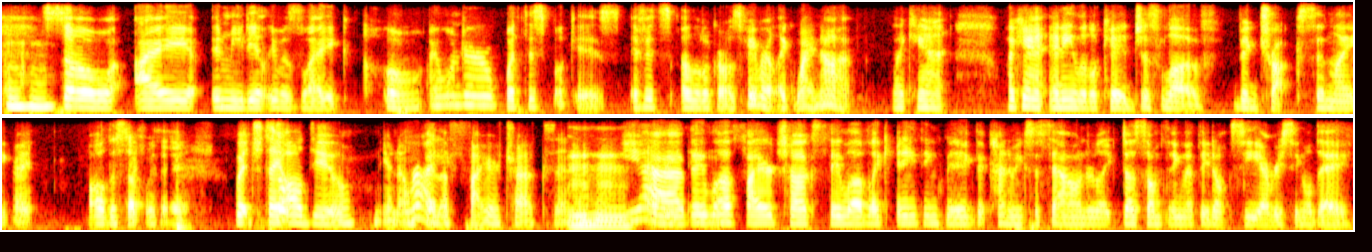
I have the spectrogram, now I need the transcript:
Mm-hmm. So I immediately was like, "Oh, I wonder what this book is. If it's a little girl's favorite, like why not? Why can't why can't any little kid just love big trucks and like Right. all the stuff with it?" Which they So- all do, you know. Right. They love fire trucks and Mhm. Yeah, they love fire trucks. They love like anything big that kind of makes a sound or like does something that they don't see every single day.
